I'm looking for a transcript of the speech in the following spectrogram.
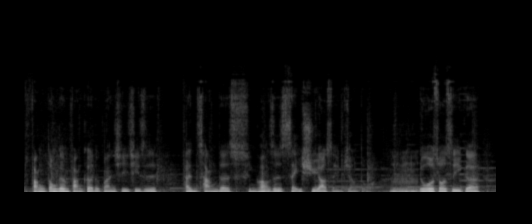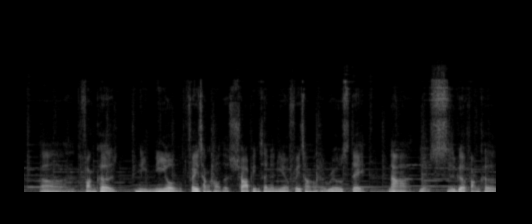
房东跟房客的关系，其实很长的情况是谁需要谁比较多。嗯如果说是一个呃房客，你你有非常好的 shopping center，你有非常好的 real estate，那有十个房客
